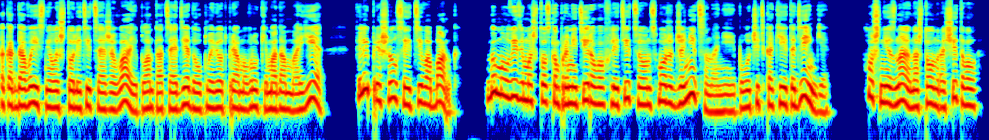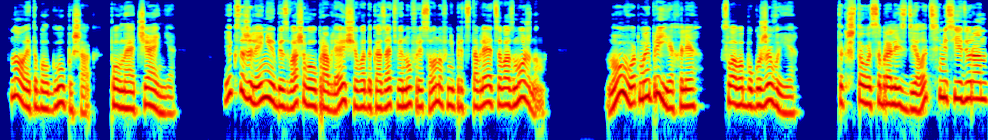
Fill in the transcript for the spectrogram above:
А когда выяснилось, что Летиция жива и плантация деда уплывет прямо в руки мадам Марье, Филипп решился идти в банк Думал, видимо, что скомпрометировав Летицию, он сможет жениться на ней и получить какие-то деньги. Уж не знаю, на что он рассчитывал, но это был глупый шаг, полное отчаяние. И, к сожалению, без вашего управляющего доказать вину Фрисонов не представляется возможным. Ну вот мы и приехали. Слава богу, живые. Так что вы собрались делать, месье Дюран?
